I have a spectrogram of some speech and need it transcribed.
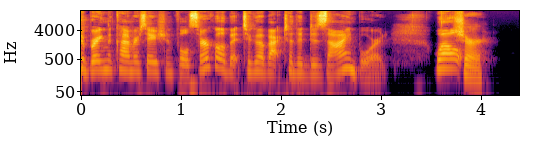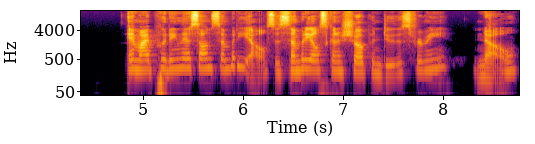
to bring the conversation full circle a bit, to go back to the design board. Well, Sure. am I putting this on somebody else? Is somebody else going to show up and do this for me? No.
